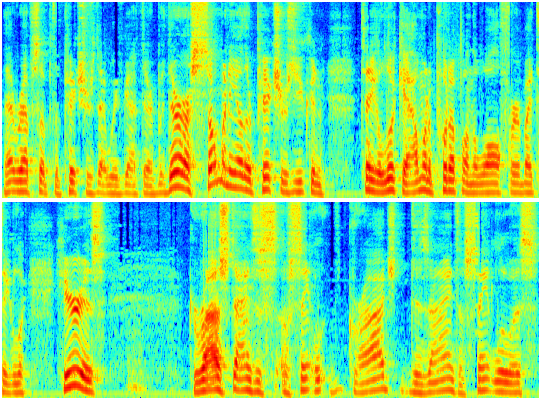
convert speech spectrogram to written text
that wraps up the pictures that we've got there. But there are so many other pictures you can take a look at. I'm going to put up on the wall for everybody to take a look. Here is Garage Designs of St. Garage Designs of St. Louis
